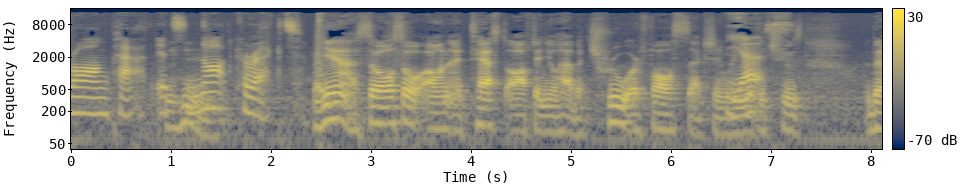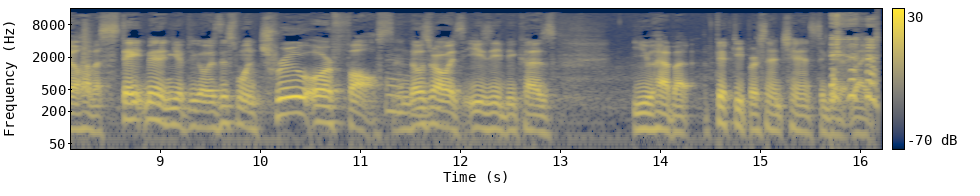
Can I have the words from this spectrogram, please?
wrong path. It's Mm-hmm. not correct. Yeah, so also on a test, often you'll have a true or false section where you have to choose. They'll have a statement, and you have to go, is this one true or false? Mm. And those are always easy because you have a 50% chance to get it right.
